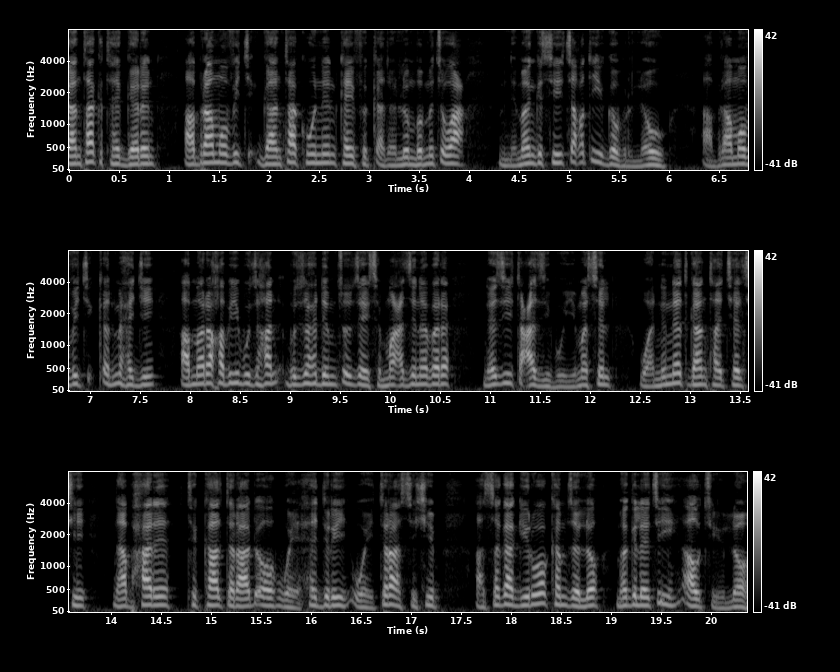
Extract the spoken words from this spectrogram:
ጋንታ ክትህገርን ኣብራሞቪች ጋንታ ክውንን ከይፍቀደሉን ብምፅዋዕ ንመንግስቲ ጸቕጢ ይገብሩ ኣለዉ ኣብራሞቪች ቅድሚ ሕጂ ኣብ መራኸቢ ብዙሃን ብዙሕ ድምፁ ዘይስማዕ ዝነበረ ነዚ ተዓዚቡ ይመስል ዋንነት ጋንታ ቸልሲ ናብ ሓደ ትካል ተራድኦ ወይ ሕድሪ ወይ ትራስሽፕ ኣሰጋጊርዎ ከም ዘሎ መግለፂ ኣውፅኡ ኣሎ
